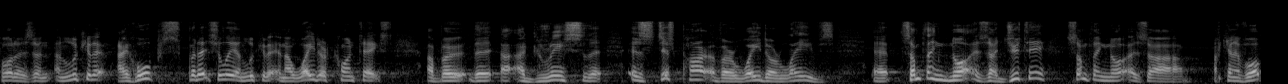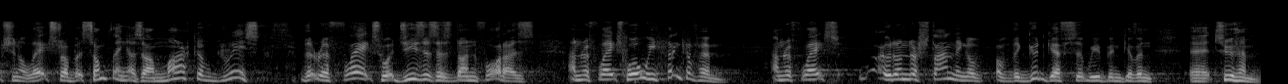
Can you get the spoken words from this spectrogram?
for us and, and, look at it, I hope, spiritually and look at it in a wider context about the, a, a grace that is just part of our wider lives. Uh, something not as a duty, something not as a, a kind of optional extra, but something as a mark of grace that reflects what Jesus has done for us and reflects what we think of him and reflects our understanding of, of the good gifts that we've been given uh, to him.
